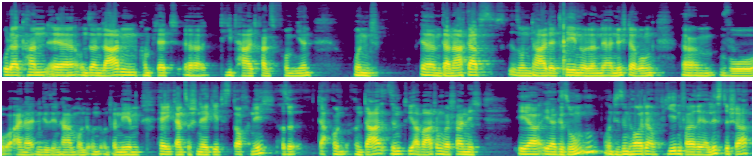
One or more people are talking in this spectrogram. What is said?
oder kann äh, unseren Laden komplett äh, digital transformieren. Und ähm, danach gab es so ein Tal der Tränen oder eine Ernüchterung, ähm, wo Einheiten gesehen haben und, und Unternehmen, hey, ganz so schnell geht es doch nicht. Also da, und, und da sind die Erwartungen wahrscheinlich eher, eher gesunken und die sind heute auf jeden Fall realistischer.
